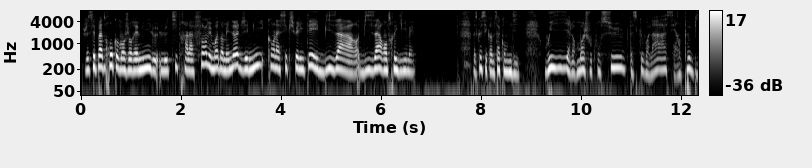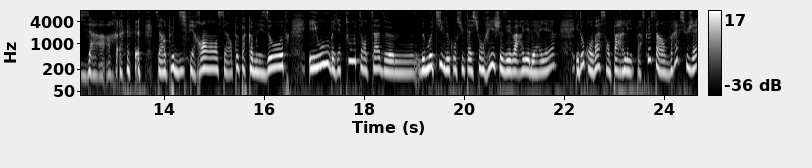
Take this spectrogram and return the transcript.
je sais pas trop comment j'aurais mis le, le, titre à la fin, mais moi dans mes notes, j'ai mis quand la sexualité est bizarre, bizarre entre guillemets. Parce que c'est comme ça qu'on me dit. Oui, alors moi je vous consulte parce que voilà, c'est un peu bizarre, c'est un peu différent, c'est un peu pas comme les autres, et où bah, il y a tout un tas de, de, motifs de consultation riches et variés derrière, et donc on va s'en parler parce que c'est un vrai sujet,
